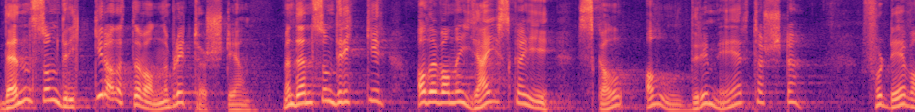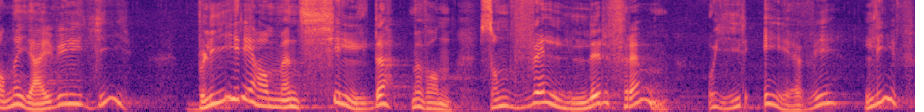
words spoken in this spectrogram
'Den som drikker av dette vannet, blir tørst igjen.' 'Men den som drikker av det vannet jeg skal gi, skal aldri mer tørste.' 'For det vannet jeg vil gi, blir i ham en kilde med vann, som veller frem og gir evig liv.'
